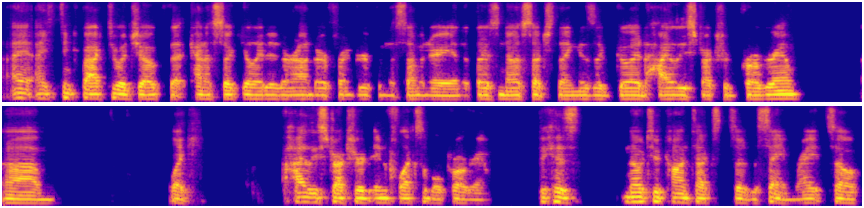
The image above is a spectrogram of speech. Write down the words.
I, I think back to a joke that kind of circulated around our friend group in the seminary and that there's no such thing as a good, highly structured program um, like highly structured, inflexible program because no two contexts are the same, right? So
